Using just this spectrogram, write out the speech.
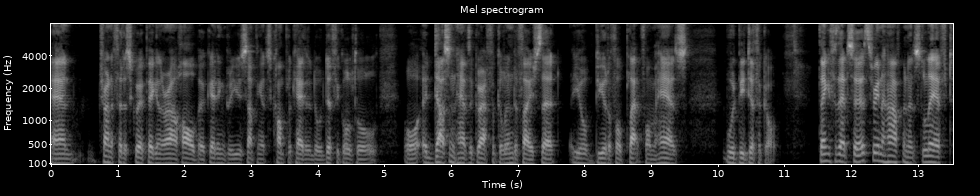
And trying to fit a square peg in a round hole, but getting to use something that's complicated or difficult or or it doesn't have the graphical interface that your beautiful platform has would be difficult. Thank you for that, sir. Three and a half minutes left.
